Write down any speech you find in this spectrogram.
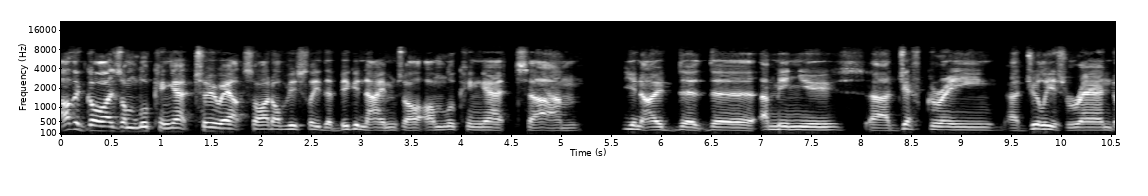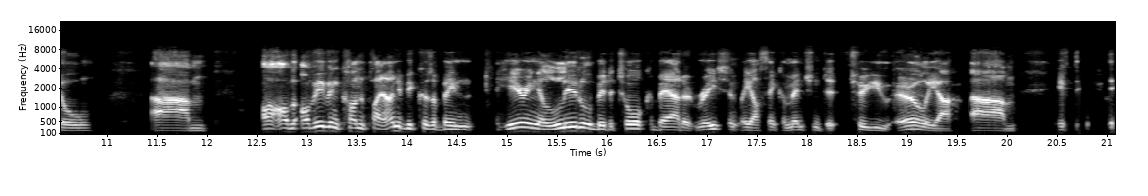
other guys I'm looking at too, outside obviously the bigger names, I- I'm looking at um, you know the the Aminus, uh, Jeff Green, uh, Julius Randle. Um, I've, I've even contemplated only because I've been hearing a little bit of talk about it recently. I think I mentioned it to you earlier. Um, if the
